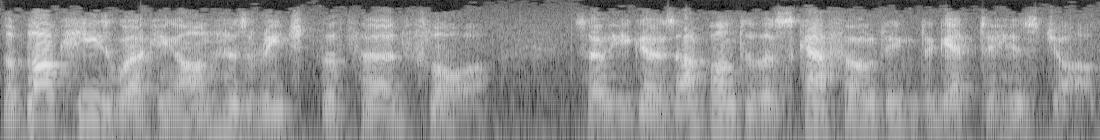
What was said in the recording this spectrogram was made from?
The block he's working on has reached the third floor, so he goes up onto the scaffolding to get to his job.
